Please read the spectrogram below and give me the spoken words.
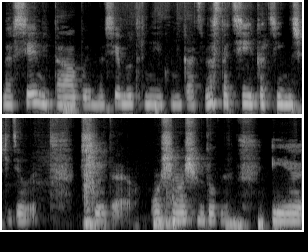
на все митапы, на все внутренние коммуникации, на статьи, картиночки делает. Вообще это очень-очень удобно. И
